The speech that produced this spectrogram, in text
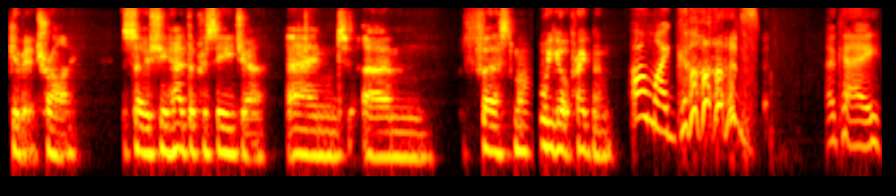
give it a try. So she had the procedure, and um, first month we got pregnant. Oh my god! okay.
